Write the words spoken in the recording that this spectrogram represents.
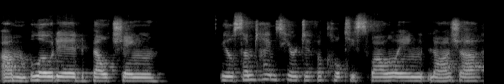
Um, bloated, belching, You'll sometimes hear difficulty swallowing, nausea.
